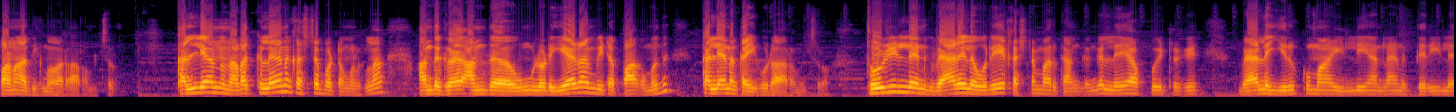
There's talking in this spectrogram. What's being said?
பணம் அதிகமாக வர ஆரம்பிச்சிடும் கல்யாணம் நடக்கலைன்னு கஷ்டப்பட்டவங்களுக்குலாம் அந்த கிர அந்த உங்களோட ஏழாம் வீட்டை பார்க்கும்போது கல்யாணம் கைகூட ஆரம்பிச்சிடும் தொழிலில் எனக்கு வேலையில் ஒரே கஷ்டமாக இருக்குது அங்கங்கே லே ஆஃப் போயிட்டுருக்கு. வேலை இருக்குமா இல்லையான்லாம் எனக்கு தெரியல.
